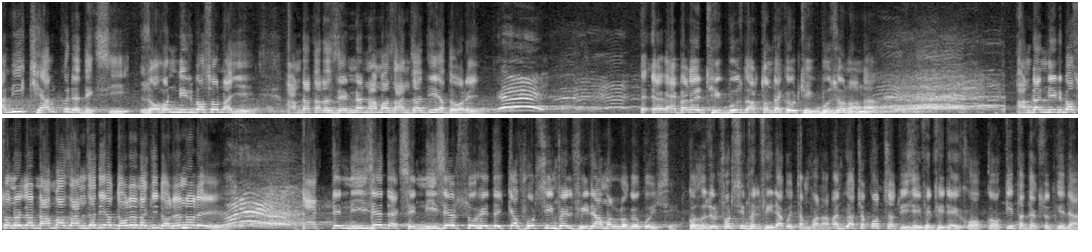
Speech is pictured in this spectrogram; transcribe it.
আমি খেয়াল করে দেখছি, যখন নির্বাচন আইয়ে, আমরা তারা যেমন নামাজ আঞ্জা দিয়া ধরে। এবারে ঠিক বুঝ অর্থনটা কেউ ঠিক বুঝো না না? আমরা নির্বাচন হইলে নামাজ আঞ্জা দিয়া ধরে নাকি ধরে না রে? একতে নিজে দেখছে, নিজের সোহে দেখা ফোরসিং ফাইল ফিরা আমার লগে কইছে। কই, হুজুর ফোরসিং ফাইল ফিরা কইতাম পারা আমি আচ্ছা কচ্ছা, তুই সেই ফাইল ফিরে ক ক তা দেখছ কি দা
